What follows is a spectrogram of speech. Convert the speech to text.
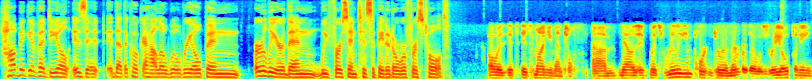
how big of a deal is it that the Coquihalla will reopen earlier than we first anticipated or were first told? Oh, it's it's monumental. Um, now, it, what's really important to remember, though, is reopening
